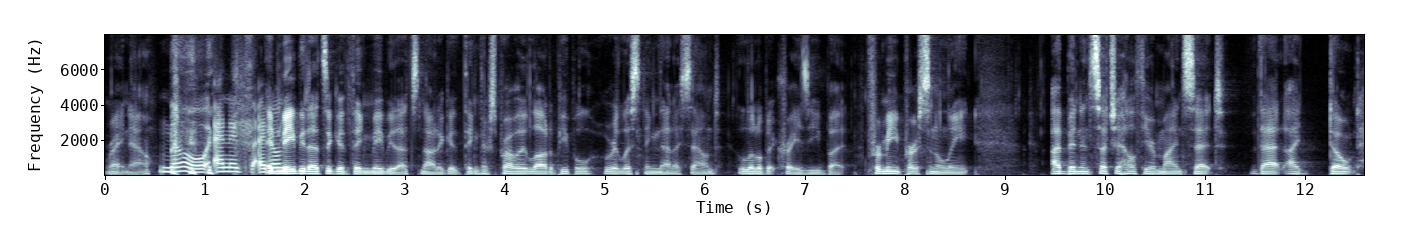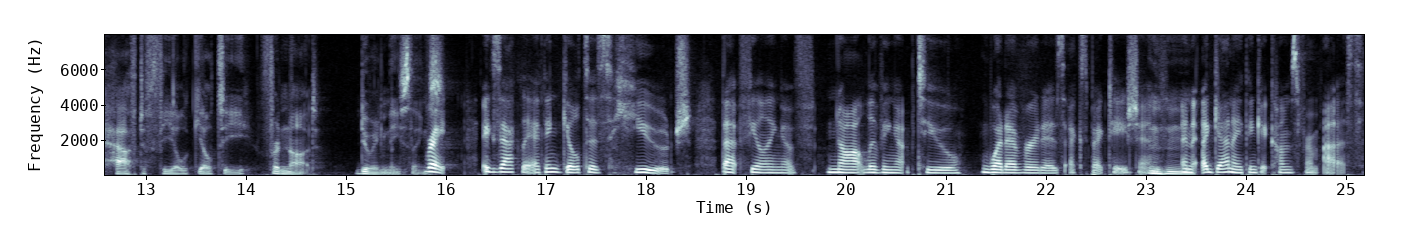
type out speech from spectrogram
right now. No, and it's I don't and maybe that's a good thing, maybe that's not a good thing. There's probably a lot of people who are listening that I sound a little bit crazy, but for me personally, I've been in such a healthier mindset that I don't have to feel guilty for not doing these things. Right. Exactly. I think guilt is huge. That feeling of not living up to whatever it is expectation. Mm-hmm. And again, I think it comes from us.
